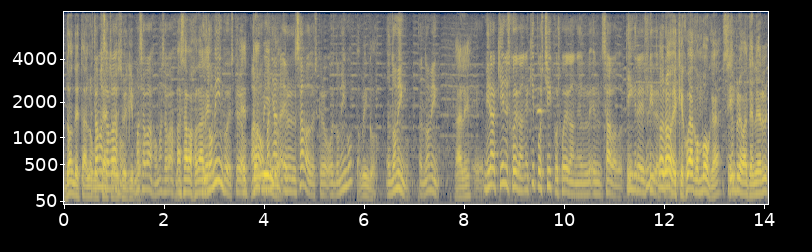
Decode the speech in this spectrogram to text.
¿Dónde están los Está más muchachos abajo, de su equipo? más abajo, más abajo. Más abajo, dale. El domingo es, creo. El ah, no, mañana, el sábado es, creo. ¿O el domingo? Domingo, El domingo, el domingo. Dale. Eh, mira, ¿quiénes juegan? Equipos chicos juegan el, el sábado. Tigres, River. No, no, es que juega con Boca, Sí. siempre va a tener,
